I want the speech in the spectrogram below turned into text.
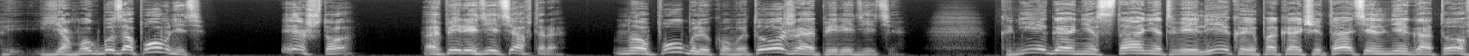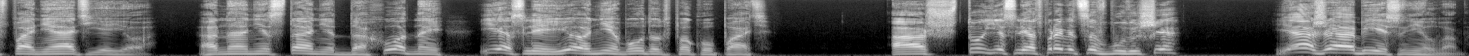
я мог бы запомнить. И что? Опередить автора. Но публику вы тоже опередите. Книга не станет великой, пока читатель не готов понять ее. Она не станет доходной, если ее не будут покупать. А что, если отправиться в будущее? Я же объяснил вам.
